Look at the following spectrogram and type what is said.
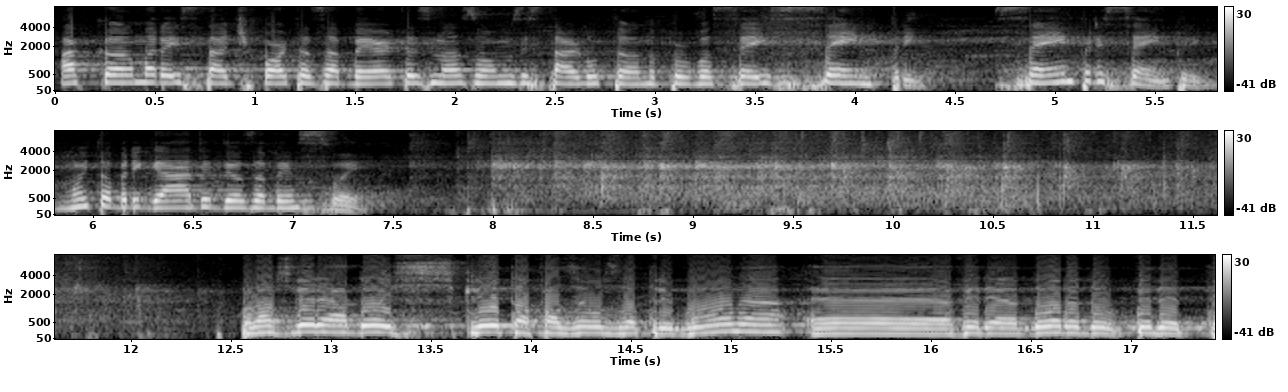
a Câmara está de portas abertas e nós vamos estar lutando por vocês sempre. Sempre, sempre. Muito obrigada e Deus abençoe. Próximo vereador inscrito a fazer uso da tribuna é a vereadora do PDT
